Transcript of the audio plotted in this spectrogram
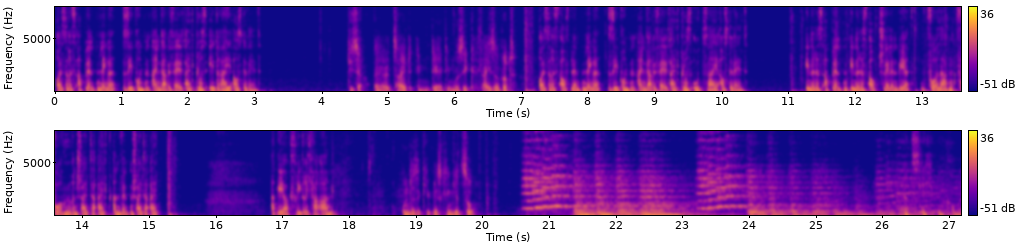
Äußeres Abblenden Sekunden Eingabefeld Alt plus E3 ausgewählt. Diese äh, Zeit, in der die Musik leiser wird. Äußeres Aufblenden Sekunden Eingabefeld Alt plus U2 ausgewählt. Inneres Abblenden, inneres Aufschwellenwert, Vorlagen, Vorhören, Schalter Alt, Anwenden, Schalter Alt. Georg Friedrich H.A. Und das Ergebnis klingt jetzt so. Herzlich willkommen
